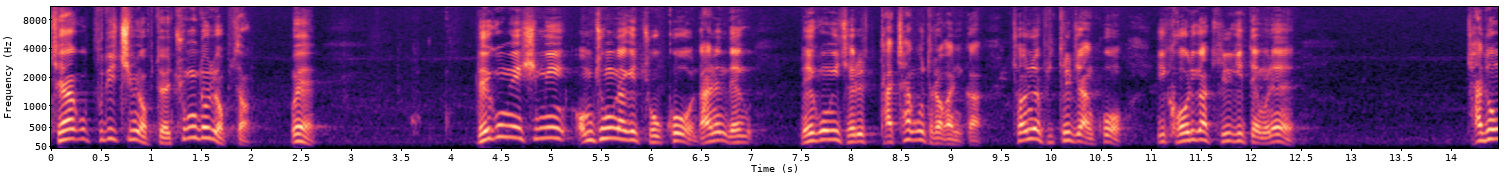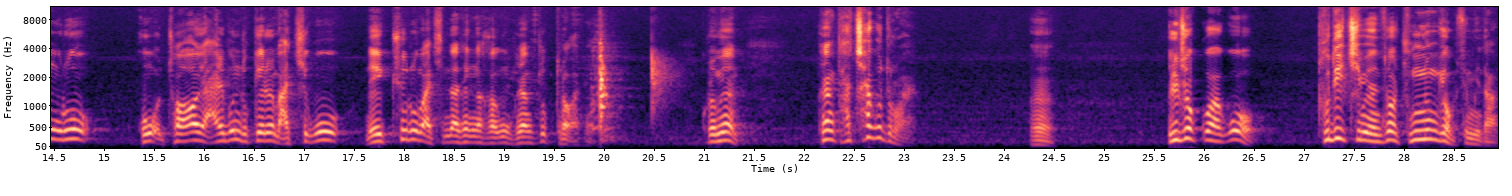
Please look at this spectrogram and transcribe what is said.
쟤하고 부딪힘이 없어요. 충돌이 없어. 왜? 내공의 힘이 엄청나게 좋고 나는 내, 내공이 쟤를 다 차고 들어가니까 전혀 비틀지 않고 이 거리가 길기 때문에 자동으로 고- 저 얇은 두께를 맞추고 내 큐로 맞춘다 생각하고 그냥 쭉 들어가세요. 그러면 그냥 다 차고 들어와요. 어. 일적구하고 부딪히면서 죽는 게 없습니다.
